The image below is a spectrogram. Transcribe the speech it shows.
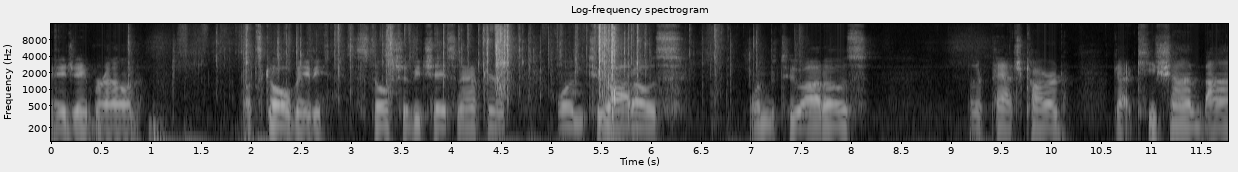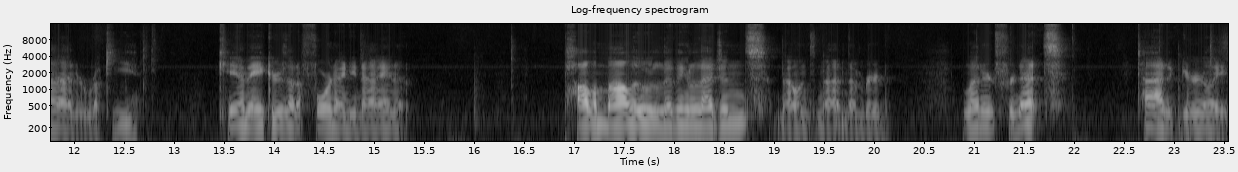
AJ Brown, Let's go, baby. Still should be chasing after one, two autos. One to two autos. Another patch card. Got Ke'Shawn Vaughn, rookie. Cam Akers out of 499. Polamalu Living Legends. That one's not numbered. Leonard Fournette. Todd Gurley.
